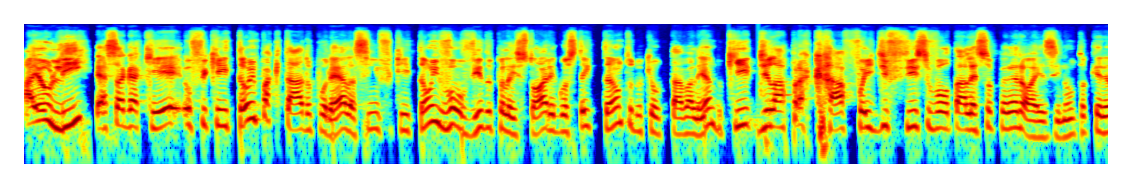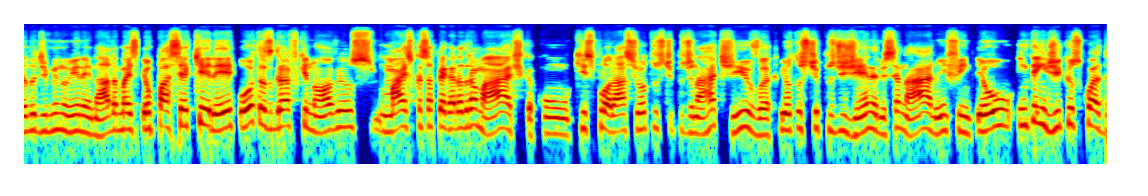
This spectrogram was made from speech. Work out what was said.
Aí eu li essa HQ, eu fiquei tão impactado por ela, assim, fiquei tão envolvido pela história e gostei tanto do que eu tava lendo, que de lá pra cá foi difícil voltar a ler super-heróis. E assim, não tô querendo diminuir nem nada, mas eu passei a querer outras graphic novels mais com essa pegada dramática, com que explorasse outros tipos de narrativa e outros tipos de gênero e cenário, enfim. Eu entendi que os quadrinhos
